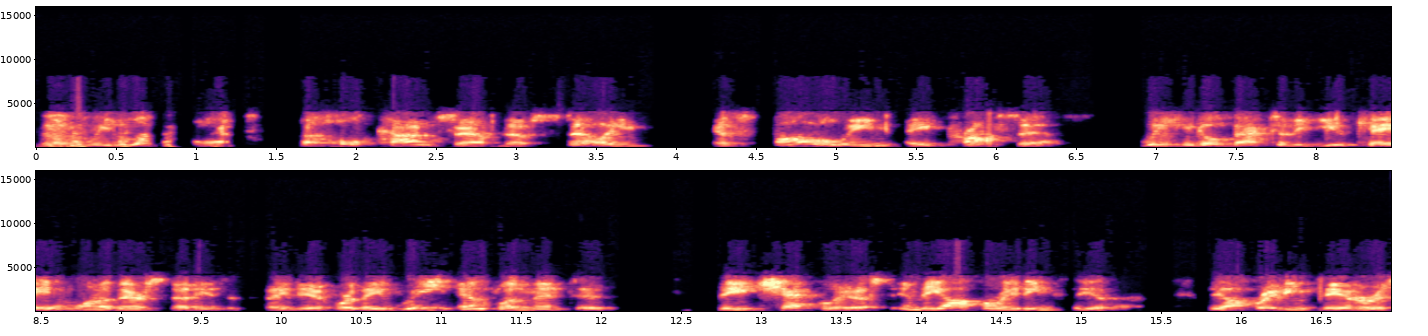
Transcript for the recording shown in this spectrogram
But we look at the whole concept of selling is following a process. We can go back to the UK in one of their studies that they did where they re implemented the checklist in the operating theater. The operating theater is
